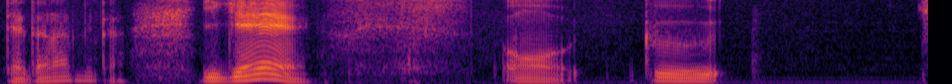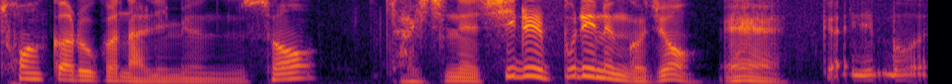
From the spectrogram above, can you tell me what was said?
대단합니다. 이게 어그 송화가루가 날리면서 자신의 씨를 뿌리는 거죠. 예. 그러니까 뭐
